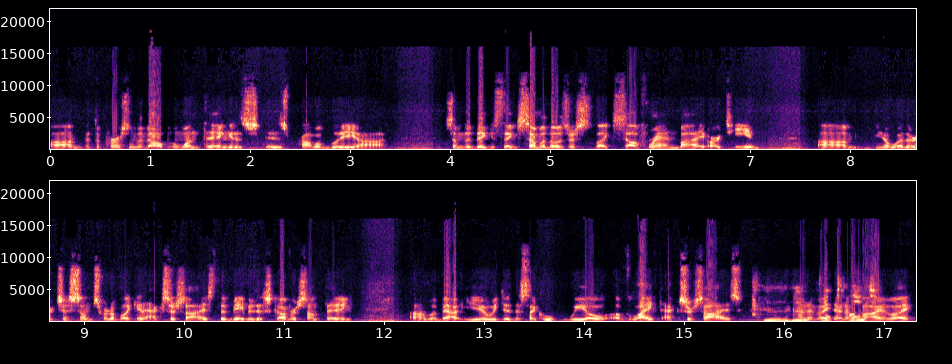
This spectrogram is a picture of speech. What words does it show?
Um, but the personal development one thing is is probably uh, some of the biggest things. Some of those are like self ran by our team um, you know, whether it's just some sort of like an exercise to maybe discover something um, about you. We did this like wheel of life exercise mm-hmm. to kind of identify Excellent. like,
